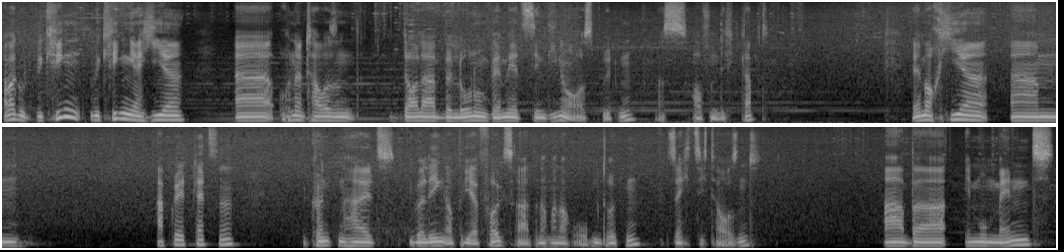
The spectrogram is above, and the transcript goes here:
Aber gut, wir kriegen, wir kriegen ja hier äh, 100.000 Dollar Belohnung, wenn wir jetzt den Dino ausbrüten. Was hoffentlich klappt. Wir haben auch hier ähm, Upgrade-Plätze. Wir könnten halt überlegen, ob wir die Erfolgsrate nochmal nach oben drücken. 60.000. Aber im Moment,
